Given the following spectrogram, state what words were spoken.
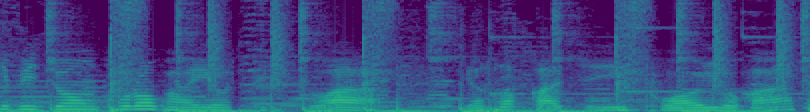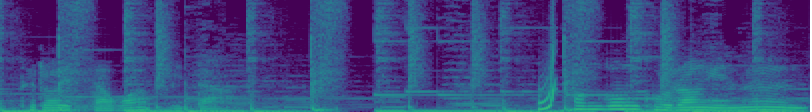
12종 프로바이오틱스와 6가지 부원료가 들어있다고 합니다. 황금 고랑이는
